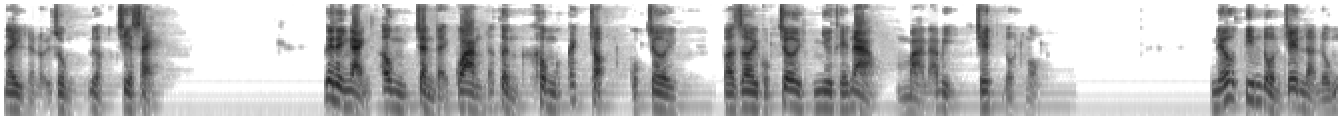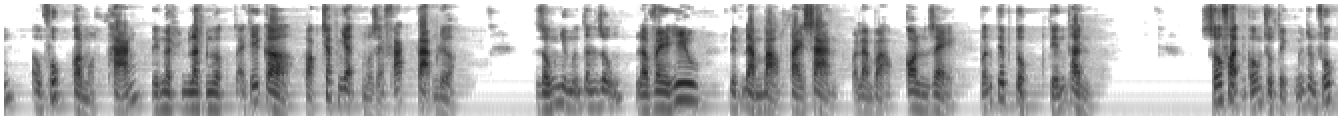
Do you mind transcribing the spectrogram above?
Đây là nội dung được chia sẻ. Đây là hình ảnh ông Trần Đại Quang đã từng không có cách chọn cuộc chơi và rời cuộc chơi như thế nào mà đã bị chết đột ngột. Nếu tin đồn trên là đúng, ông Phúc còn một tháng để ngật lật ngược lại thế cờ hoặc chấp nhận một giải pháp tạm được. Giống như Nguyễn Tân Dũng là về hưu được đảm bảo tài sản và đảm bảo con rể vẫn tiếp tục tiến thần. Số phận của ông Chủ tịch Nguyễn Xuân Phúc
